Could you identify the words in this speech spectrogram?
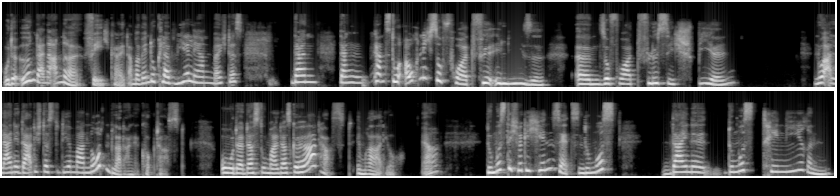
oder irgendeine andere Fähigkeit. Aber wenn du Klavier lernen möchtest, dann, dann kannst du auch nicht sofort für Elise ähm, sofort flüssig spielen. Nur alleine dadurch, dass du dir mal ein Notenblatt angeguckt hast oder dass du mal das gehört hast im Radio. Ja, du musst dich wirklich hinsetzen. Du musst deine, du musst trainieren.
